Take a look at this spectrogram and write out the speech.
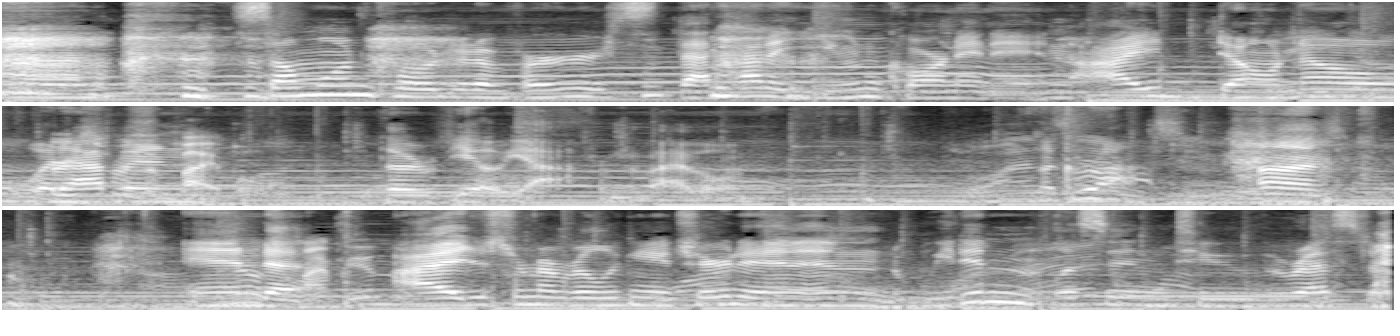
And someone quoted a verse that had a unicorn in it, and I don't know what Verse happened. from the Bible. The oh yeah, from the Bible. The Quran. Um, and uh, might be in there. I just remember looking at Sheridan, and we didn't listen to the rest of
